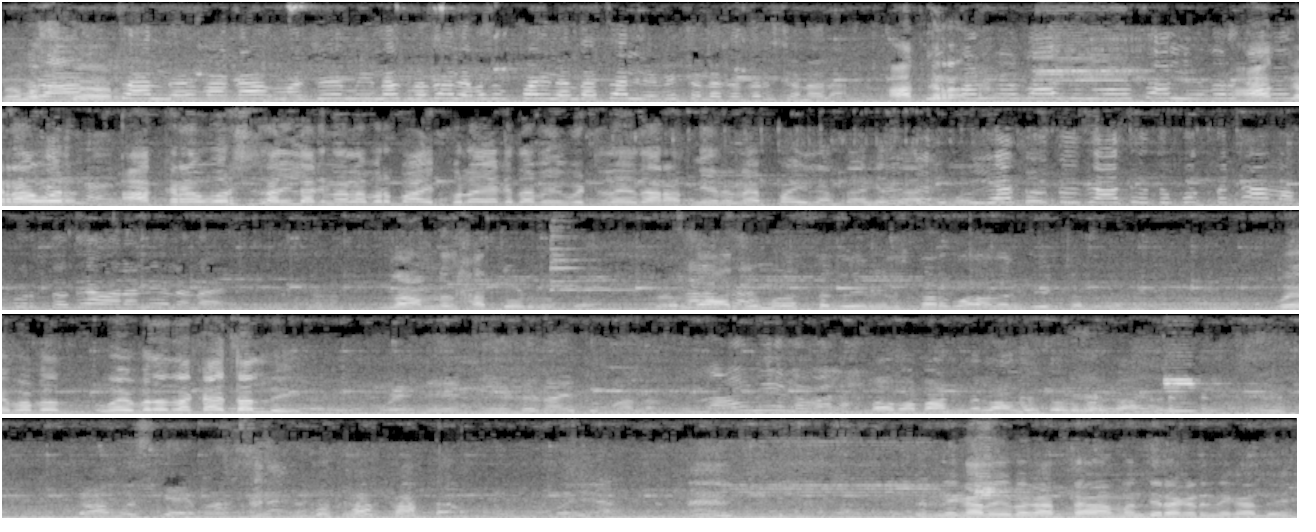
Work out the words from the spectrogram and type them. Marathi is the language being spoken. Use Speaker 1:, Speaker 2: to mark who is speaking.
Speaker 1: नमस्कार.
Speaker 2: तर चाललोय बघा. म्हणजे मी लग्न झाल्यापासून पहिल्यांदा चालले विठ्ठलाच्या दर्शनाला
Speaker 1: अकरा- अकरा
Speaker 2: म्हणजे
Speaker 1: वर. अकरा वर्ष झाली लग्नाला बरं बायकोला एकदा बी विठ्ठला दारात नेलं नाही. पहिल्यांदा हे दाजीमुळे
Speaker 2: येत होतं जात होतं फक्त कामापुरतं. देवाला नेलं नाही.
Speaker 1: लांबनच हात जोडत होतं. दाजीमुळे सगळे रील स्टार गोळा झाले एकत्र. वैभव वैभवाचा काय चाललंय?
Speaker 3: नेलं नाही तुम्हाला.
Speaker 2: नाही नेलं मला.
Speaker 1: बाबा भांडणं लावून बरं का?
Speaker 3: कामच काय माझं
Speaker 1: तर निघालोय बघा आता मंदिराकडे निघालोय.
